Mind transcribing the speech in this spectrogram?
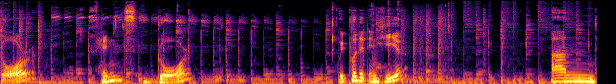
door. Fence door. We put it in here. And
